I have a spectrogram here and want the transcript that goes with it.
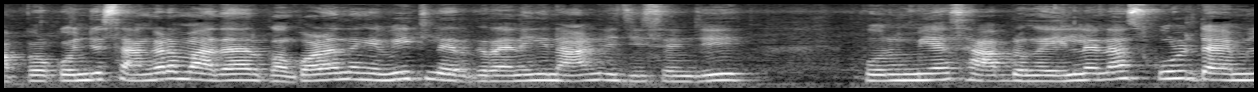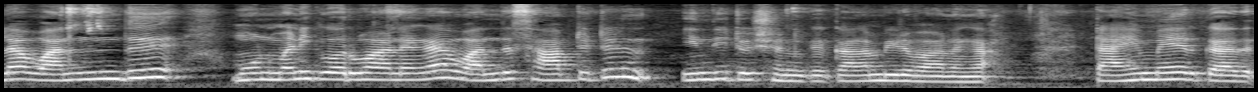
அப்போ கொஞ்சம் சங்கடமாக தான் இருக்கும். குழந்தைங்க வீட்டில் இருக்கிற அன்றைக்கி நான்வெஜ் செஞ்சு பொறுமையாக சாப்பிடுங்க. இல்லைன்னா ஸ்கூல் டைமில் வந்து மூணு மணிக்கு வருவானுங்க. வந்து சாப்பிட்டுட்டு ஹிந்தி டியூஷனுக்கு கிளம்பிடுவானுங்க. டைமே இருக்காது.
